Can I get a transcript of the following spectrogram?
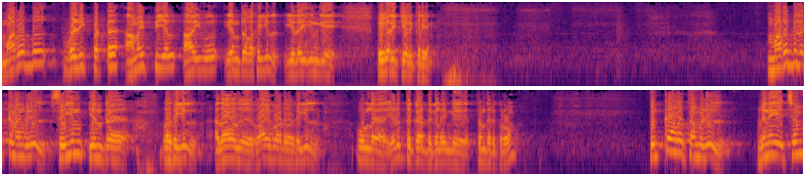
மரபு வழிப்பட்ட அமைப்பியல் ஆய்வு என்ற வகையில் இதை இங்கே விவரிக்க இருக்கிறேன் மரபிலக்கணங்களில் செய்யும் என்ற வகையில் அதாவது வாய்பாடு வகையில் உள்ள எடுத்துக்காட்டுகளை இங்கே தந்திருக்கிறோம். பிற்கால தமிழில் வினையச்சம்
